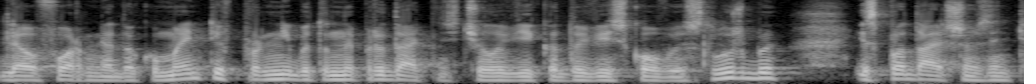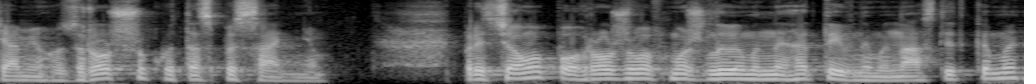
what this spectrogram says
для оформлення документів про нібито непридатність чоловіка до військової служби із подальшим зняттям його з розшуку та списанням. При цьому погрожував можливими негативними наслідками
